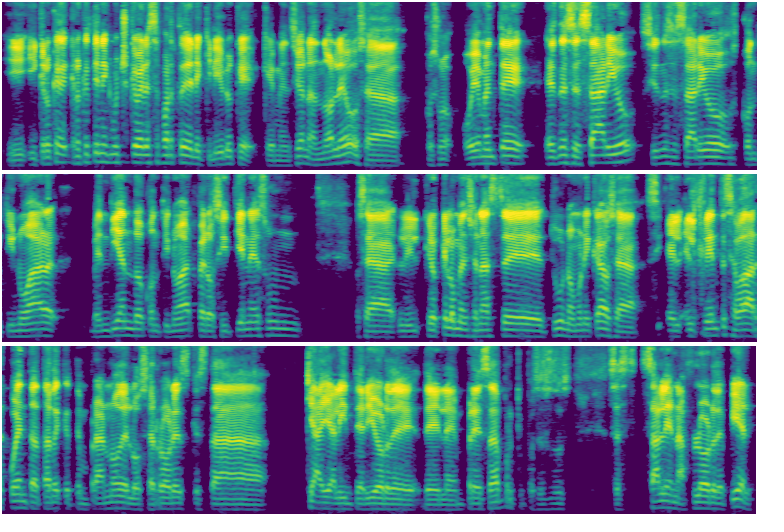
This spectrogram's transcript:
Y, y, creo, que, creo que tiene mucho que ver esa parte del equilibrio que, que mencionas, ¿no, Leo? O sea, pues obviamente es necesario, si es necesario continuar vendiendo, continuar, pero si tienes un, o sea, creo que lo mencionaste tú, ¿no, Mónica? O sea, el, el, cliente se va a dar cuenta tarde que temprano de los errores que está, que hay al interior de, de la empresa, porque pues esos se salen a flor de piel.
